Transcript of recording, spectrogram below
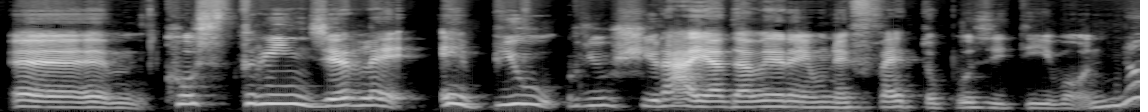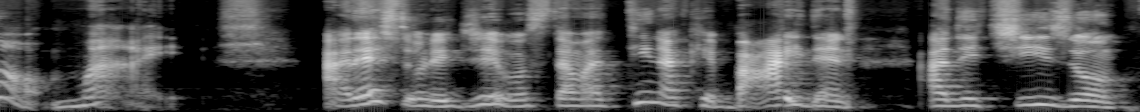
eh, costringerle e più riuscirai ad avere un effetto positivo. No, mai. Adesso leggevo stamattina che Biden ha deciso,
